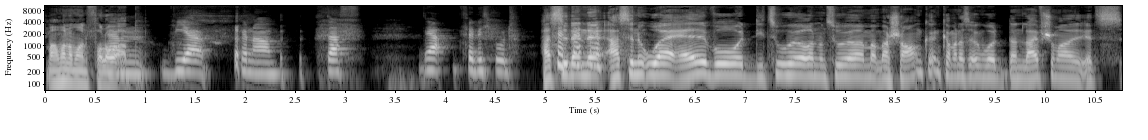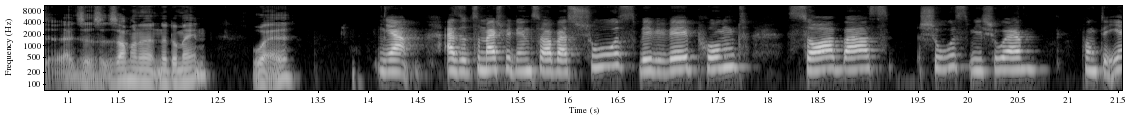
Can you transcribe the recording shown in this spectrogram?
Machen wir nochmal ein Follow-up. Ähm, wir, genau, das, ja, finde ich gut. Hast du denn eine, hast du eine URL, wo die Zuhörerinnen und Zuhörer mal, schauen können? Kann man das irgendwo dann live schon mal jetzt, also, sag mal eine, eine Domain? URL? Ja, also zum Beispiel den Sorbas Shoes, www.sorbasshoes wie Schuhe.de.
